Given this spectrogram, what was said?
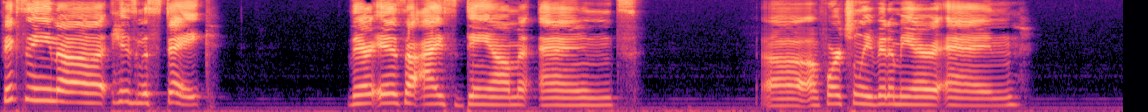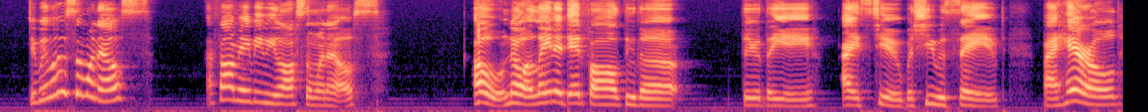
fixing uh his mistake there is an ice dam and uh unfortunately Vitamir and did we lose someone else? I thought maybe we lost someone else. Oh no, Elena did fall through the through the ice too, but she was saved by Harold.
